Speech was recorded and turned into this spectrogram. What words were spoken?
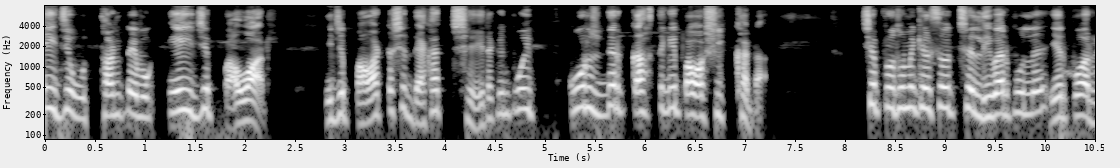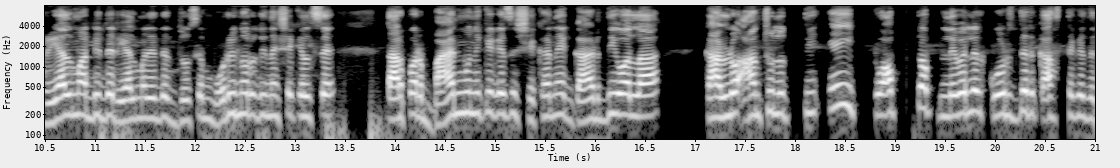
এই যে উত্থানটা এবং এই যে পাওয়ার এই যে পাওয়ারটা সে দেখাচ্ছে, এটা কিন্তু ওই কোচদের কাছ থেকেই পাওয়া শিক্ষাটা। সে প্রথমে খেলছে হচ্ছে লিভারপুলে, এরপর রিয়াল মাদ্রিদে রিয়াল মাদ্রিদের জোসে মরিনোর দিনে সে খেলছে। তারপর বায়ান মুনিকে গেছে, সেখানে গার্দিওয়ালা কার্লো আঞ্চলত্তি, এই টপ টপ লেভেলের কোচদের কাছ থেকে যে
